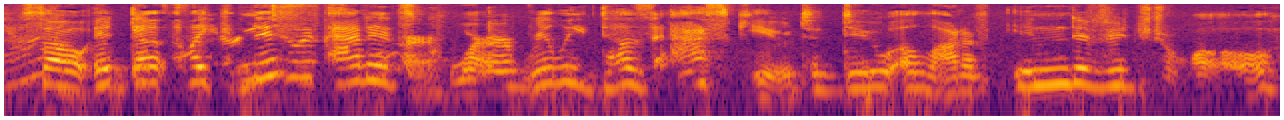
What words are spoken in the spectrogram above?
Yeah. So it does like this at its core really does ask you to do a lot of individual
